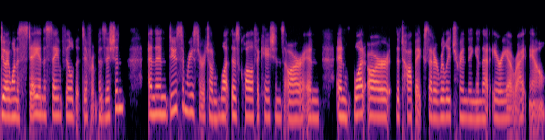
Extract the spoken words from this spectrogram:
Do I want to stay in the same field but different position? And then do some research on what those qualifications are and and what are the topics that are really trending in that area right now.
